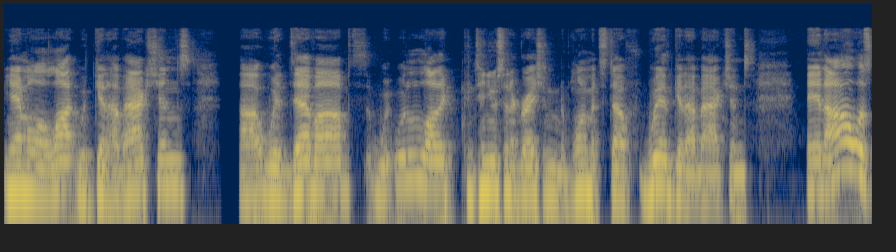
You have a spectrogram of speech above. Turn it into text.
YAML a lot with GitHub Actions, uh, with DevOps, with, with, a lot of continuous integration and deployment stuff with GitHub Actions. And I always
